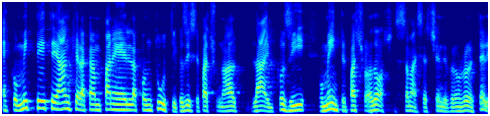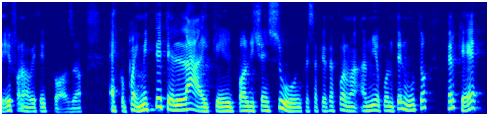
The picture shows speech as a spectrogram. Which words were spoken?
ecco, mettete anche la campanella con tutti, così se faccio una live così, o mentre faccio la doccia, se mai si accende per un loro telefono, avete il coso. Ecco, poi mettete il like e il pollice in su in questa piattaforma al mio contenuto, perché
